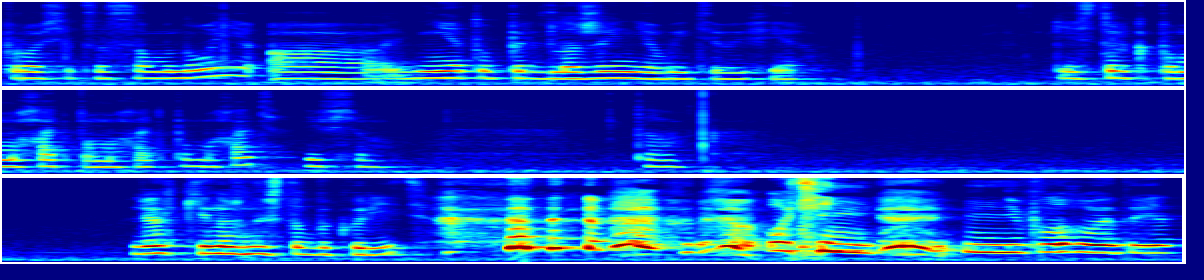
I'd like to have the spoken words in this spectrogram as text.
просится со мной, а нету предложения выйти в эфир? Есть только помахать, помахать, помахать, и все. Так. Легкие нужны, чтобы курить. Очень неплохой ответ.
